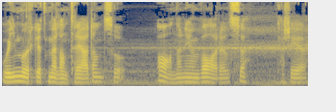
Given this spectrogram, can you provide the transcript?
Och i mörkret mellan träden så anar ni en varelse. Kanske är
